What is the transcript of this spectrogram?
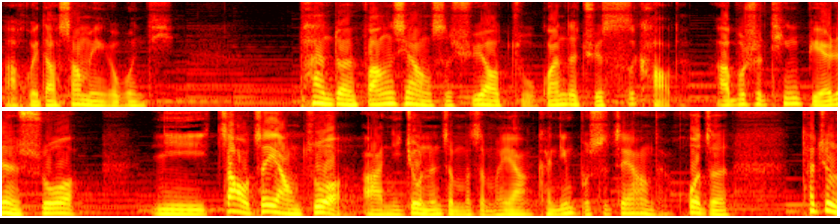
啊，回到上面一个问题，判断方向是需要主观的去思考的，而不是听别人说，你照这样做啊，你就能怎么怎么样，肯定不是这样的，或者它就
